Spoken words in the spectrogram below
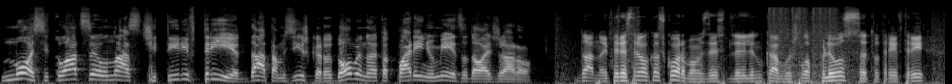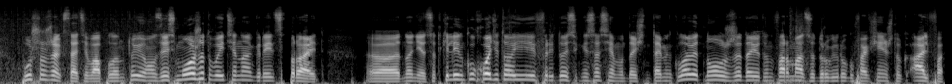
Но ситуация у нас 4 в 3. Да, там Зишка рыдовый, но этот парень умеет задавать жару. Да, ну и перестрелка с Корбом здесь для Линка вышла в плюс. Это 3 в 3. Пуш уже, кстати, в апленту. И он здесь может выйти на Грейт Спрайт. Э, но нет, все-таки Линк уходит, и Фридосик не совсем удачный тайминг ловит, но уже дают информацию друг другу Файвчейн, что Альфа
